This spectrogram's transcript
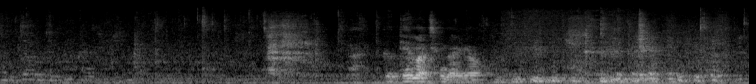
전적으로 좀 평가해 주시죠. 그 개막책 날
